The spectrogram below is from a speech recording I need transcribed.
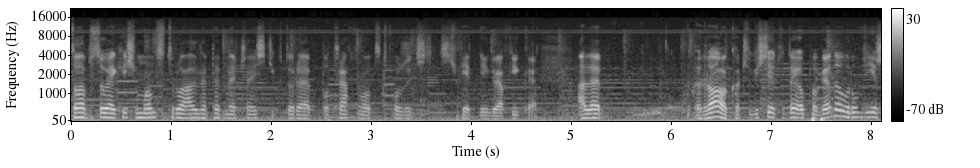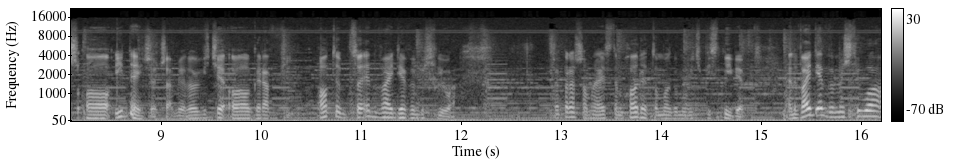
to są jakieś monstrualne pewne części, które potrafią odtworzyć świetnie grafikę, ale Rok oczywiście tutaj opowiadał również o innej rzeczy, a mianowicie o grafii, o tym, co Nvidia wymyśliła. Przepraszam, ale jestem chory, to mogę mówić piskliwie. Nvidia wymyśliła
